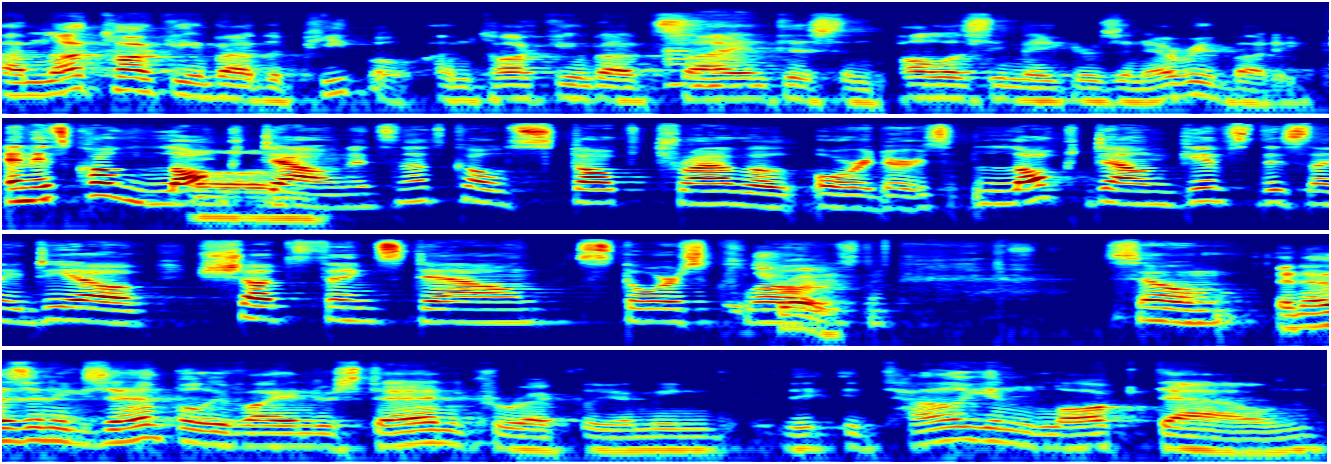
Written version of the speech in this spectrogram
I'm not talking about the people. I'm talking about uh-huh. scientists and policymakers and everybody. And it's called lockdown. Um, it's not called stop travel orders. Lockdown gives this idea of shut things down, stores closed. Right. So, and as an example, if I understand correctly, I mean, the Italian lockdown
